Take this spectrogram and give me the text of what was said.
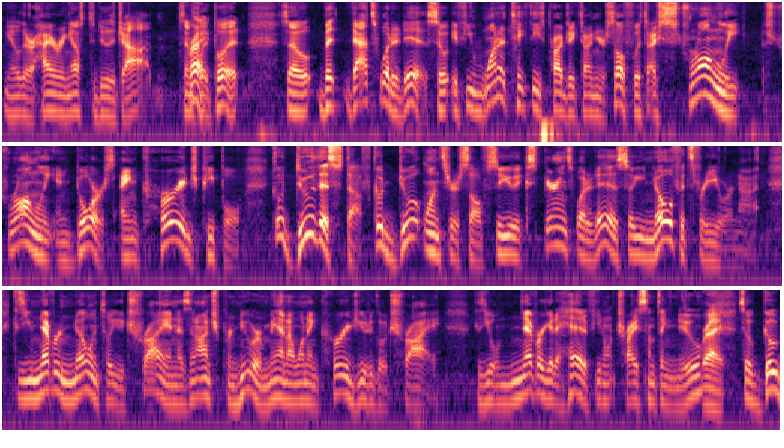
you know, they're hiring us to do the job. Simply Right. put. So, but that's what it is. So, if you want to take these projects on yourself, which I strongly, strongly endorse, I encourage people go do this stuff. Go do it once yourself, so you experience what it is, so you know if it's for you or not. Because you never know until you try. And as an entrepreneur, man, I want to encourage you to go try. Because you'll never get ahead if you don't try something new. Right. So go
